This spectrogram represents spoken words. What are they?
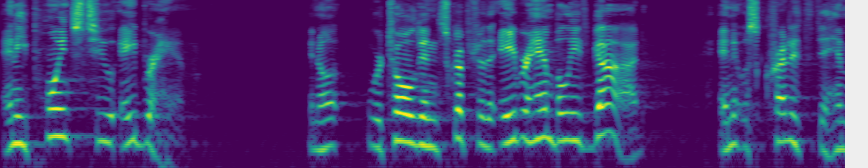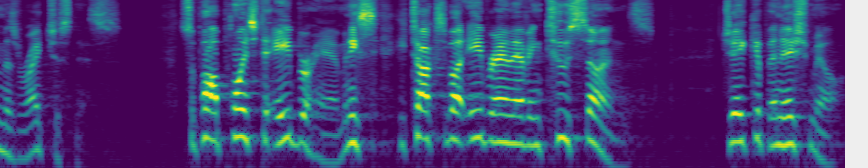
And he points to Abraham. You know, we're told in Scripture that Abraham believed God, and it was credited to him as righteousness. So Paul points to Abraham, and he, he talks about Abraham having two sons, Jacob and Ishmael.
